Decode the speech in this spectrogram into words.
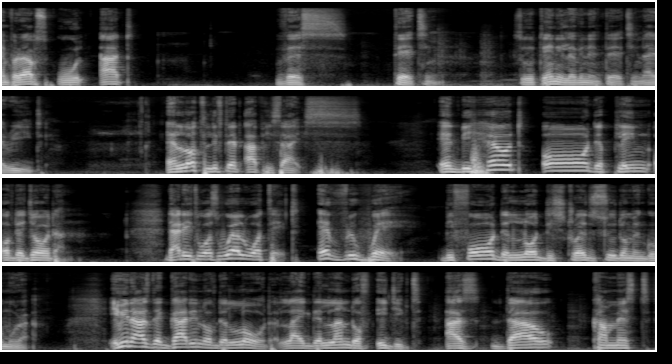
And perhaps we'll add verse 13. So 10, 11, and 13, I read. And Lot lifted up his eyes and beheld all the plain of the Jordan, that it was well watered everywhere before the Lord destroyed Sodom and Gomorrah. Even as the garden of the Lord, like the land of Egypt, as thou comest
